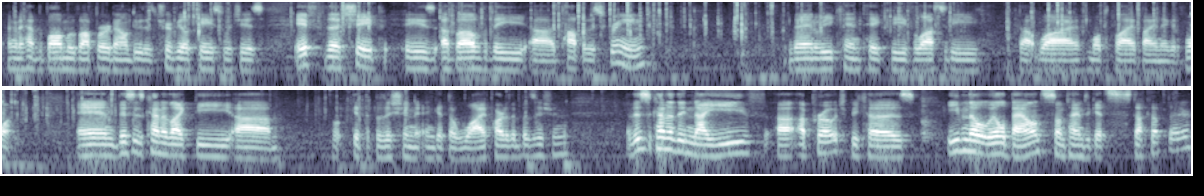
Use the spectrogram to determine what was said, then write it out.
I'm going to have the ball move upward, and I'll do the trivial case, which is if the shape is above the uh, top of the screen, then we can take the velocity dot y multiply it by negative 1. And this is kind of like the um, get the position and get the y part of the position. And this is kind of the naive uh, approach because even though it will bounce, sometimes it gets stuck up there.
